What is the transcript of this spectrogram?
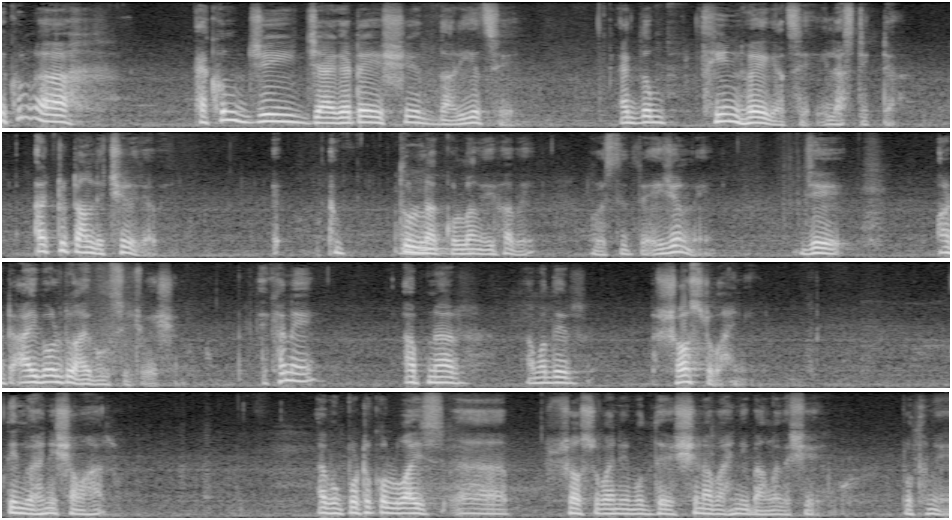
দেখুন এখন যেই জায়গাটায় এসে দাঁড়িয়েছে একদম থিন হয়ে গেছে ইলাস্টিকটা আর একটু টানলে ছিঁড়ে যাবে। তুলনা করলাম এইভাবে পরিস্থিতিটা এই জন্যে যে একটা আইবল টু আইবল সিচুয়েশন এখানে আপনার আমাদের সশস্ত্র বাহিনী তিন বাহিনীর সমাহার এবং প্রোটোকল ওয়াইজ সশস্ত্র বাহিনীর মধ্যে সেনাবাহিনী বাংলাদেশে প্রথমে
